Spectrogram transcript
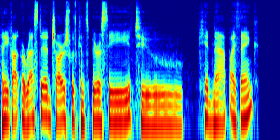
And he got arrested, charged with conspiracy to kidnap, I think.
